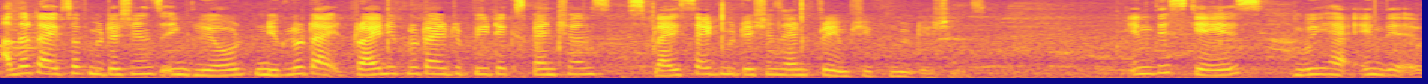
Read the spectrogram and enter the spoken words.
other types of mutations include nucleotide trinucleotide repeat expansions splice site mutations and frame shift mutations. In this case we have in the,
